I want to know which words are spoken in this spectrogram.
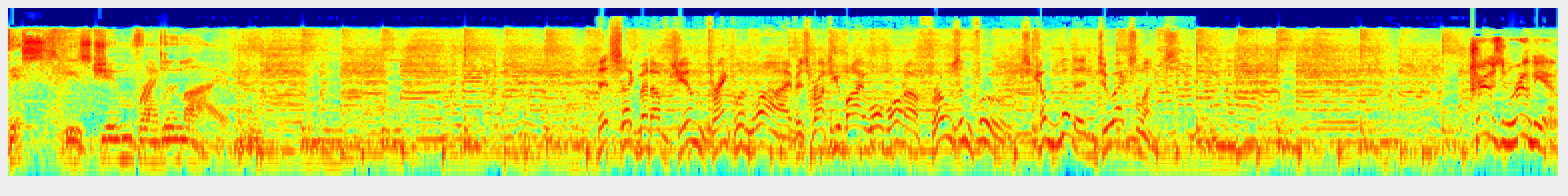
This is Jim Franklin Live. This segment of Jim Franklin Live is brought to you by Wawona Frozen Foods, committed to excellence. Cruz and Rubio.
